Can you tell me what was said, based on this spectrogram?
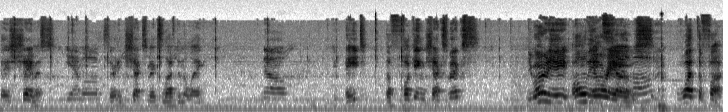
hey, Seamus. Yeah, mom. Is there any Chex Mix left in the leg? No. You ate the fucking Chex Mix? You already ate all the Wait, still, Oreos. Mom. What the fuck?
